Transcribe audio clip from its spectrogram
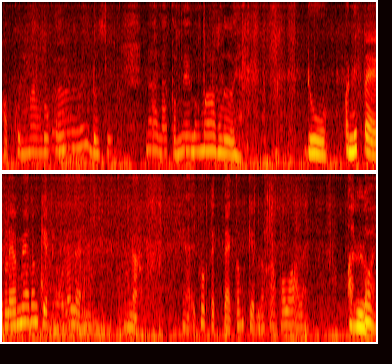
ขอบคุณมากลูกเอ้ยดูสิ น่ารักกับแม่มากๆเลย ดูอันนี้แตกแล้วแม่ต้องเก็บหนูแล้วแหละนะเนี่ยไอ้พวกแตกๆต้องเก็บแล้วค่ะเพราะว่าอะไร อร่อย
